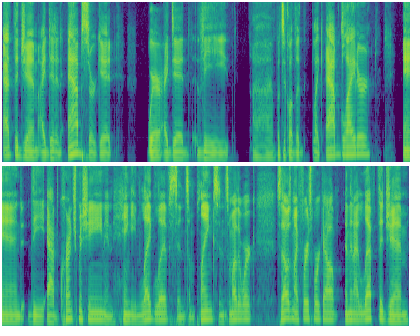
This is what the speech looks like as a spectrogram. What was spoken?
at the gym, I did an ab circuit where I did the, uh, what's it called? The like ab glider and the ab crunch machine and hanging leg lifts and some planks and some other work. So that was my first workout. And then I left the gym,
